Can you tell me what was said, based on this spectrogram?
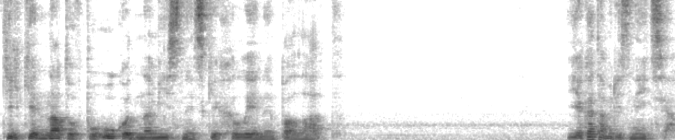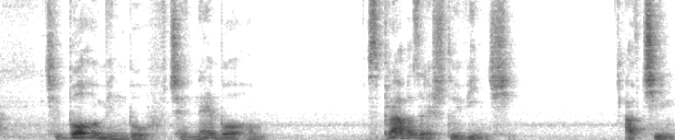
тільки натовп гукот намісницьких лине палат. Яка там різниця? Чи Богом він був, чи не Богом? Справа, зрештою, в іншій. А в чим,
